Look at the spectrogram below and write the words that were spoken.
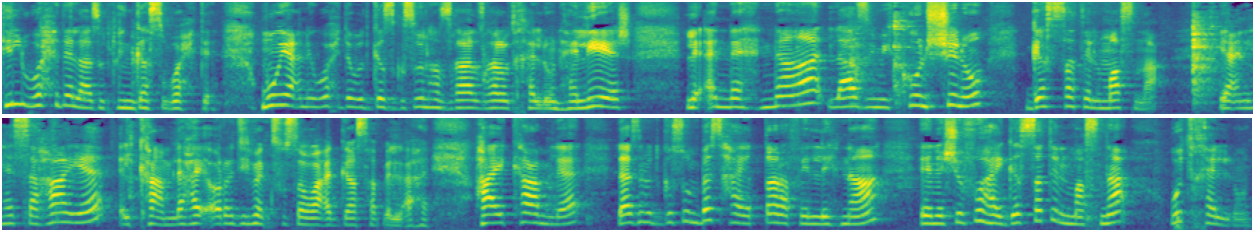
كل وحدة لازم تنقص وحدة. مو يعني وحدة وتقصقصونها صغار صغار وتخلونها. ليش؟ لأن هنا لازم يكون شنو؟ قصة المصنع. يعني هسه هاي الكاملة هاي already مقصوصة واحد قاصها بالهاي هاي كاملة لازم تقصون بس هاي الطرف اللي هنا لأن شوفوا هاي قصة المصنع وتخلون.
